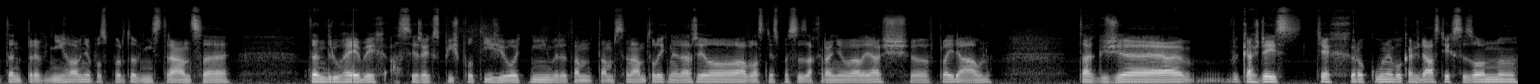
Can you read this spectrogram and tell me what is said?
ten první hlavně po sportovní stránce, ten druhý bych asi řekl spíš po té životní, protože tam, tam se nám tolik nedařilo a vlastně jsme se zachraňovali až eh, v playdown. Takže každý z těch roků nebo každá z těch sezon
